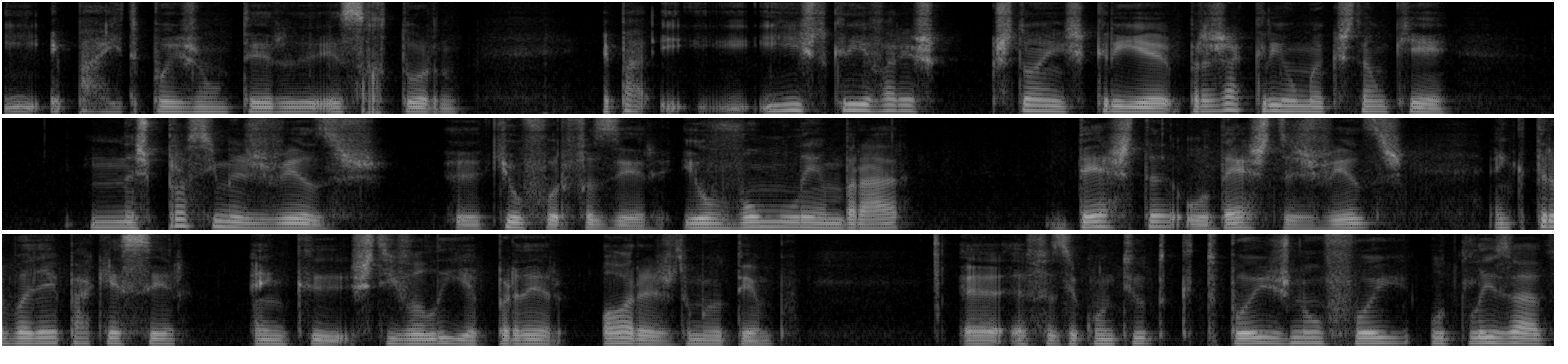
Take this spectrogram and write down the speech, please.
e, epá, e depois não ter esse retorno. Epá, e, e isto cria várias questões. Cria, para já cria uma questão que é nas próximas vezes eh, que eu for fazer, eu vou-me lembrar desta ou destas vezes em que trabalhei para aquecer, em que estive ali a perder horas do meu tempo a, eh, a fazer conteúdo que depois não foi utilizado.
